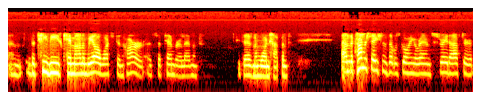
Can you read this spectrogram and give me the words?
and the TVs came on, and we all watched in horror as September 11th. 2001 happened. And the conversations that was going around straight after,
